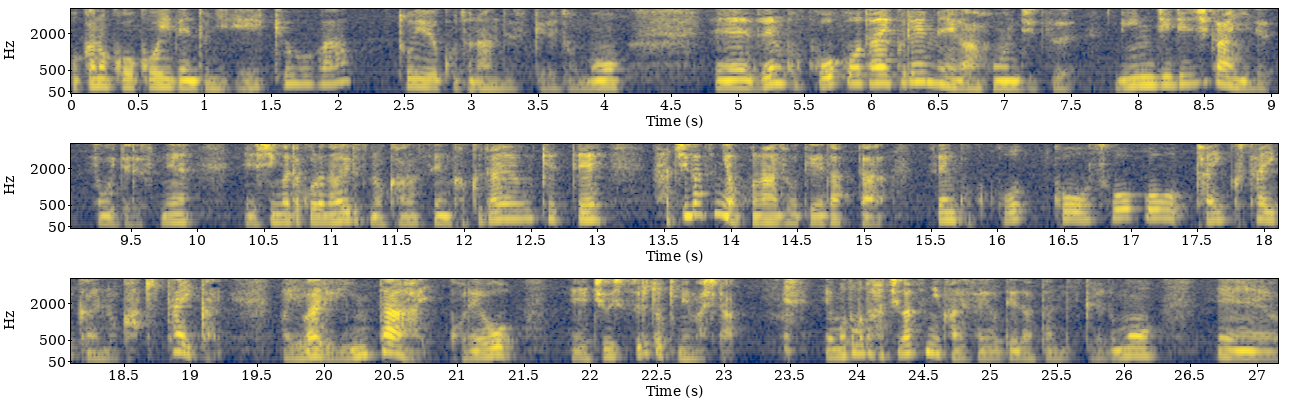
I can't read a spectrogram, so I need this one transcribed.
他の高校イベントに影響はということなんですけれども、えー、全国高校体育連盟が本日臨時理事会においてですね新型コロナウイルスの感染拡大を受けて8月に行う予定だった全国高校総合体育大会の夏季大会まあいわゆるインターハイこれを、え中止すると決めました。もともと8月に開催予定だったんですけれども、えー、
